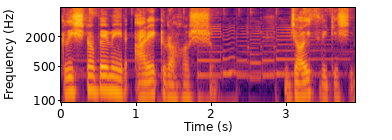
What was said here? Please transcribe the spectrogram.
কৃষ্ণপ্রেমের আরেক রহস্য। জয় শ্রীকৃষ্ণ।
